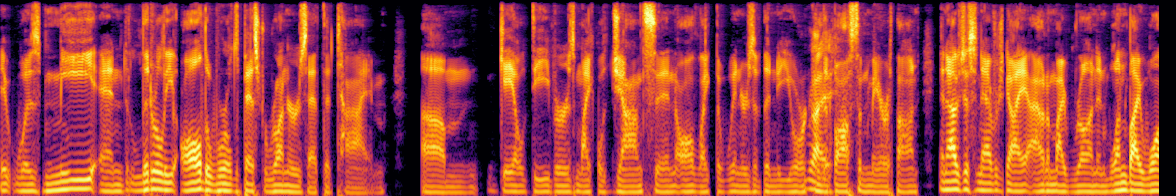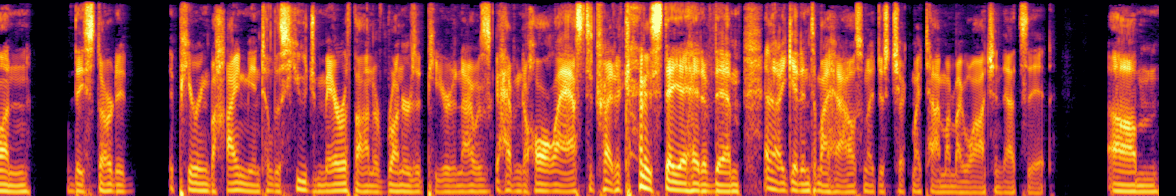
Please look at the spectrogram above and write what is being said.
It was me and literally all the world's best runners at the time. Um, Gail Devers, Michael Johnson, all like the winners of the New York and the Boston Marathon. And I was just an average guy out on my run. And one by one, they started appearing behind me until this huge marathon of runners appeared and I was having to haul ass to try to kind of stay ahead of them and then I get into my house and I just check my time on my watch and that's it. Um,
